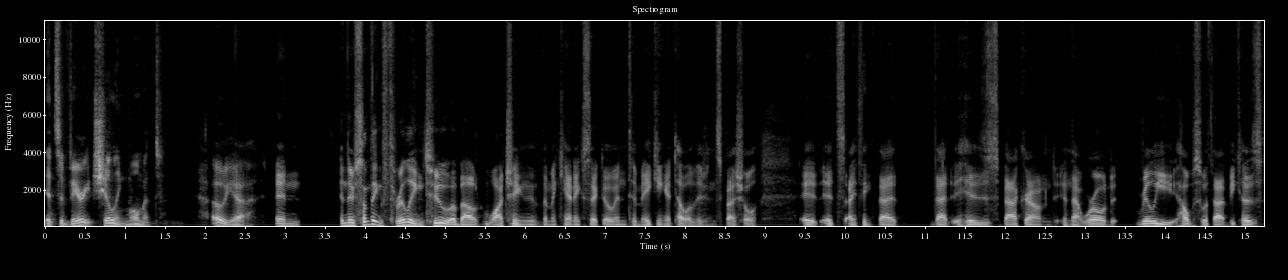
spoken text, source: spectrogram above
It's a very chilling moment. Oh yeah. And and there's something thrilling too about watching the mechanics that go into making a television special. It, it's I think that that his background in that world really helps with that because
